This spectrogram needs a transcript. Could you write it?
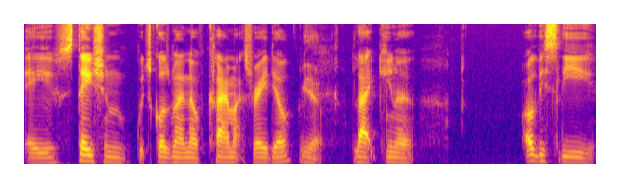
a station which goes by the name of climax radio Yeah. like you know obviously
